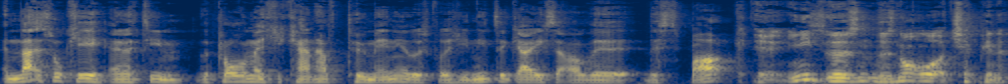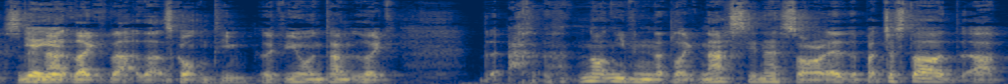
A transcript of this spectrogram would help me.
And that's okay in a team. The problem is you can't have too many of those players. You need the guys that are the, the spark. Yeah, you need. There's there's not a lot of chippiness Yeah, in yeah. that like that that Scotland team. Like you know, in terms of, like, the, not even like nastiness or but just a. a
